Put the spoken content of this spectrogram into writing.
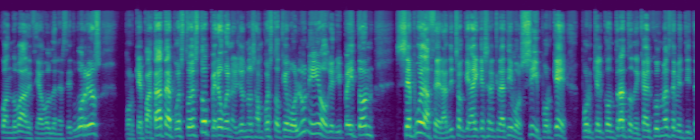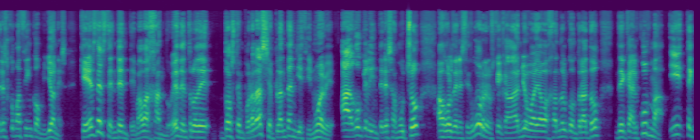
cuando va hacia Golden State Warriors. Porque patata he puesto esto, pero bueno, ellos nos han puesto Kevin Looney o Gary Payton. ¿Se puede hacer? ¿Han dicho que hay que ser creativos? Sí, ¿por qué? Porque el contrato de Kyle Kuzma es de 23,5 millones, que es descendente, va bajando, ¿eh? Dentro de dos temporadas se planta en 19, algo que le interesa mucho a Golden State Warriors, que cada año vaya bajando el contrato de Kyle Kuzma. ¿Y te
